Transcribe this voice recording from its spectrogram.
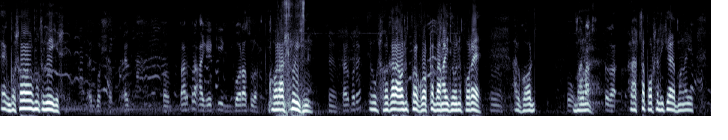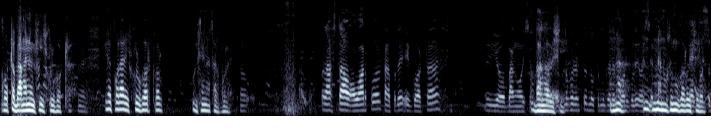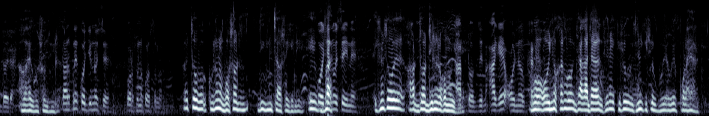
এক বছর মতো হয়ে গেছে। এক বছর এক তারপরে আগে কি গড় আসলো? ঘর আসলো এখানে হ্যাঁ তারপরে? সরকার অনেক পরে ঘরটা বাঙাই দেওয়ার পরে। আর ঘর বানা- রাস্তা- পড়ছে দিকে মানে ঘরটা বাঙানো হয়েছে স্কুল ঘরটা হ্যাঁ, এর পরে আর স্কুল ঘর টর হয়েছে না তারপরে। রাস্তা হওয়ার পর তারপরে এই গড়টা ইয়ে ভাঙা হয়েছে না নতুন ঘর হয়েছে না বছর ধরে ও, এক বছর ধরে তারপরে কয়দিন হয়েছে পড়াশোনা করছিল ওই কোনো না বছর দিন আসে এখানে এই কয়দিন হয়েছে এনে? এখানে তো আট দশ দিন এরকম হয়েছে আট দশ দিন। আগে অন্য অন্য জায়গা জায়গা এখানে কিছু এখানে কিছু বইয়ে বইয়ে পড়ায় আর কি।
